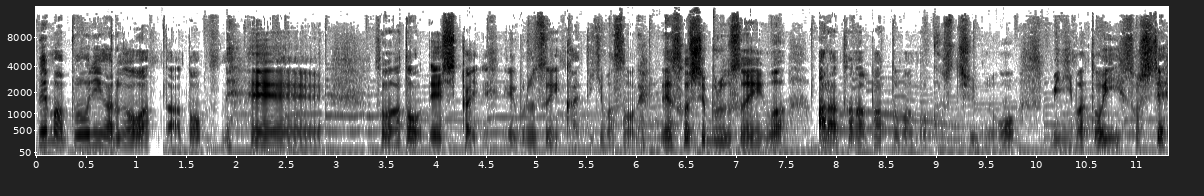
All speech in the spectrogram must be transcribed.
で、まあプロディガルが終わった後、ね、えー、その後、えー、しっかりね、え、ブルース・ウェイン帰ってきますので、で、そしてブルース・ウェインは新たなバットマンのコスチュームを身にまとい、そして、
